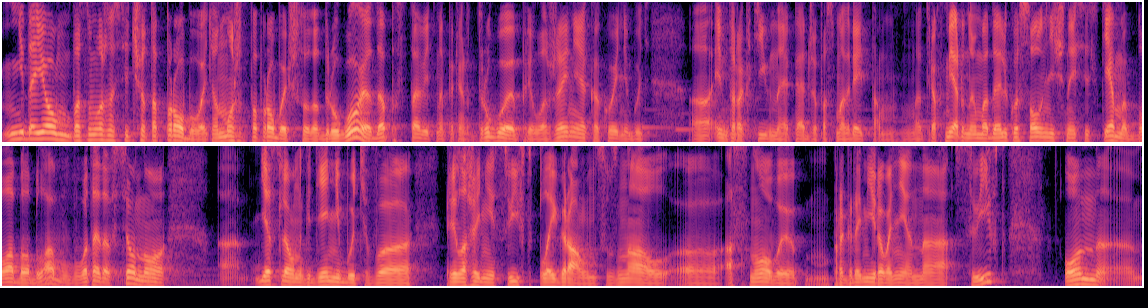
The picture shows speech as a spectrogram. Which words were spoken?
не даем возможности что-то пробовать. Он может попробовать что-то другое, да, поставить, например, другое приложение какое-нибудь э, интерактивное, опять же, посмотреть там на трехмерную модельку солнечной системы, бла-бла-бла, вот это все, но э, если он где-нибудь в приложении Swift Playgrounds узнал э, основы программирования на Swift, он э,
